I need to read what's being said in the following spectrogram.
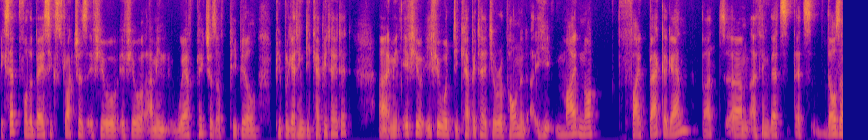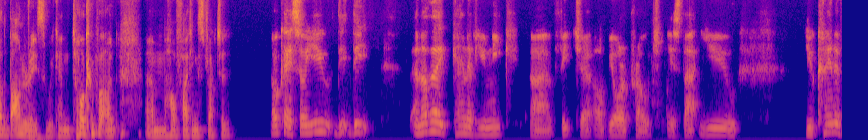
except for the basic structures if you if you i mean we have pictures of people people getting decapitated. Uh, i mean if you if you would decapitate your opponent he might not fight back again but um, i think that's that's those are the boundaries we can talk about um, how fighting is structured. Okay so you the the another kind of unique uh, feature of your approach is that you you kind of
